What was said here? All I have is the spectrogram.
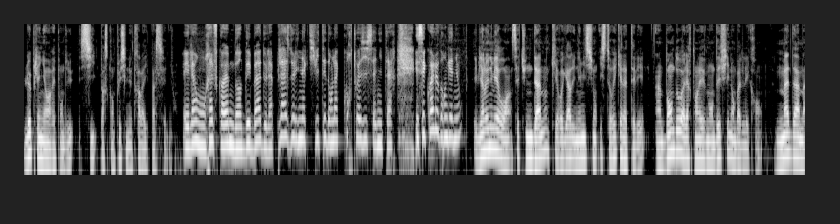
le plaignant a répondu si, parce qu'en plus il ne travaille pas ce feignant. Et là, on rêve quand même d'un débat de la place de l'inactivité dans la courtoisie sanitaire. Et c'est quoi le grand gagnant? Eh bien, le numéro 1, c'est une dame qui regarde une émission historique à la télé. Un bandeau alerte enlèvement défile en bas de l'écran. Madame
